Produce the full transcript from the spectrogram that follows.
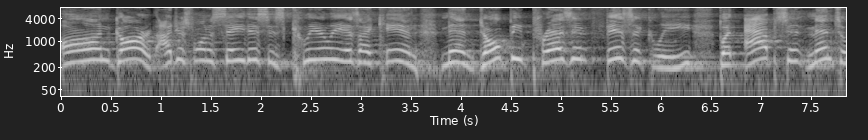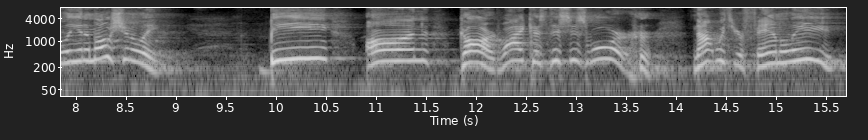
on guard. I just want to say this as clearly as I can. Men, don't be present physically, but absent mentally and emotionally. Be on guard. Why? Because this is war. Not with your family.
